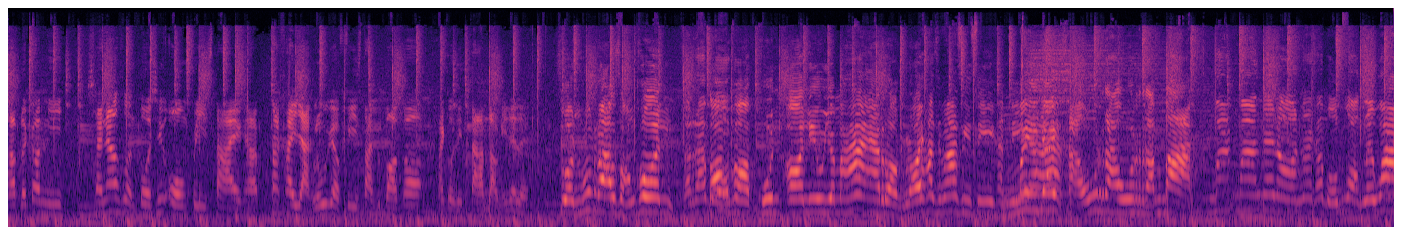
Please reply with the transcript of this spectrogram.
ครับ แล้วก็มีช anel ส่วนตัวชื่อโอมฟรีสไตล์ครับ ถ้าใครอยากรู้เกี่ยวกับฟรีสไตล์ฟุตบอลก็ไปกดติดตามเหล่านี้ได้เลย ส่วนพวกเราสองคนครับต้องผมขอบคุณ All New Yamaha Air Rock 155 cc คันนี้ไม่ได้นะฮะเขาเราลำบากมากๆแน่นอนนะครับนะครับผมบอกเลยว่า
